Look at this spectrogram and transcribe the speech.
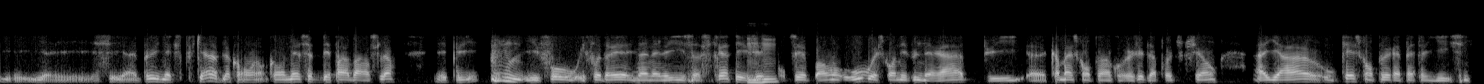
c'est un peu inexplicable qu'on ait cette dépendance-là. Et puis, il faut, il faudrait une analyse stratégique mm-hmm. pour dire bon, où est-ce qu'on est vulnérable, puis comment est-ce qu'on peut encourager de la production ailleurs, ou qu'est-ce qu'on peut répatrier ici?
